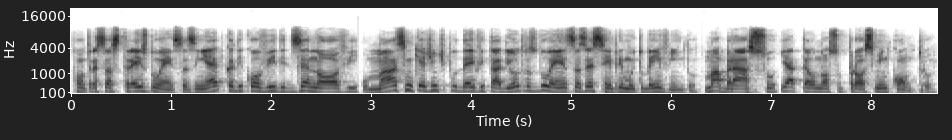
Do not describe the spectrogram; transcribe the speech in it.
contra essas três doenças. Em época de Covid-19, o máximo que a gente puder evitar de outras doenças é sempre muito bem-vindo. Um abraço e até o nosso próximo encontro.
